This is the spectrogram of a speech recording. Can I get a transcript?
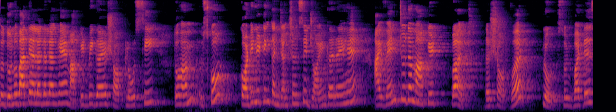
तो दोनों बातें अलग अलग हैं। मार्केट भी गए शॉप क्लोज थी। तो हम उसको कोऑर्डिनेटिंग कंजंक्शन से ज्वाइन कर रहे हैं। I went to the market but the shop were close so what is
